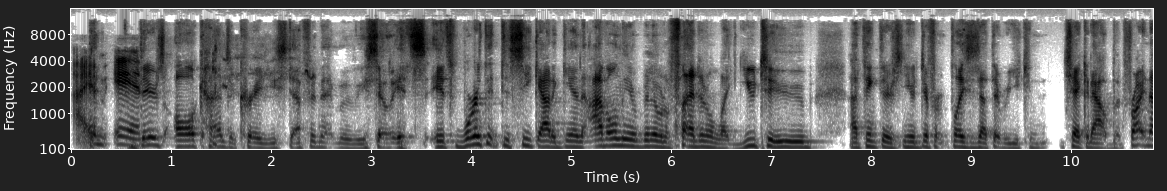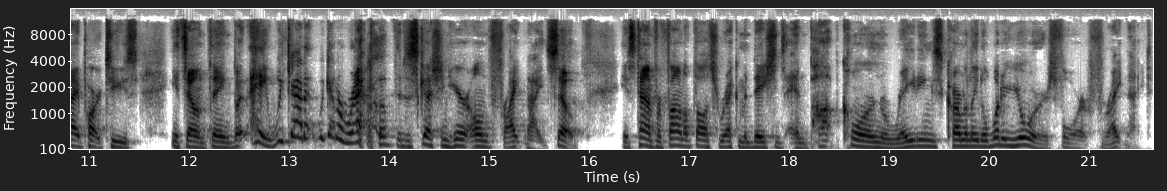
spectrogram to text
I am in. There's all kinds of crazy stuff in that movie, so it's it's worth it to seek out again. I've only ever been able to find it on like YouTube. I think there's you know different places out there where you can check it out. But Fright Night Part Two is its own thing. But hey, we got to we got to wrap up the discussion here on Fright Night. So it's time for final thoughts, recommendations, and popcorn ratings. Carmelita, what are yours for Fright Night?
